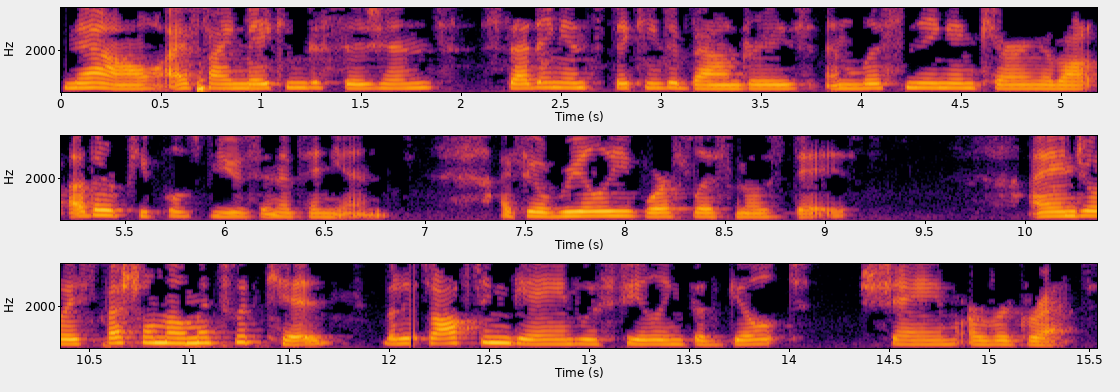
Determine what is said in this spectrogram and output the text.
Now, I find making decisions, setting and sticking to boundaries, and listening and caring about other people's views and opinions. I feel really worthless most days. I enjoy special moments with kids, but it's often gained with feelings of guilt, shame, or regret,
